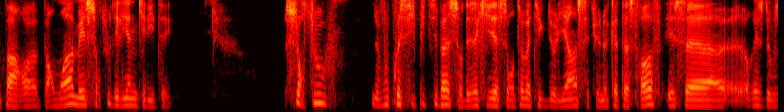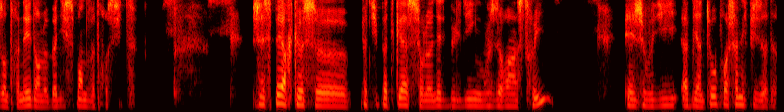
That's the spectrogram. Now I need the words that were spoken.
par, par mois, mais surtout des liens de qualité. Surtout, ne vous précipitez pas sur des acquisitions automatiques de liens, c'est une catastrophe et ça, risque de vous entraîner dans le bannissement de votre site. J'espère que ce petit podcast sur le net building vous aura instruit et je vous dis à bientôt au prochain épisode.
